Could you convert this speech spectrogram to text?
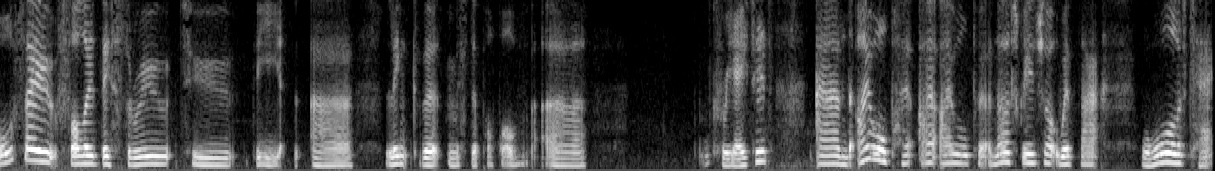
also followed this through to the uh, link that Mr. Popov uh, created, and I will put I, I will put another screenshot with that wall of text.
